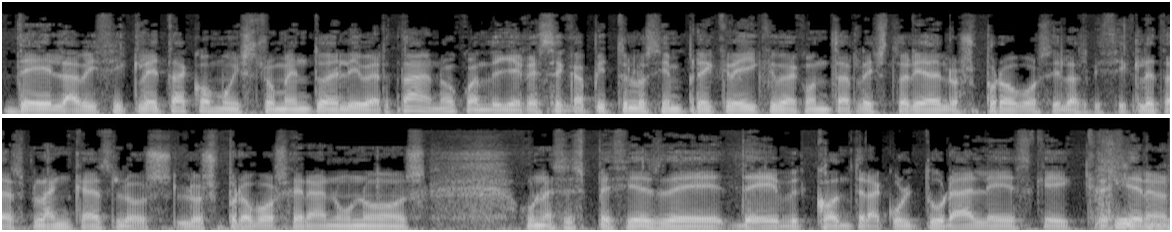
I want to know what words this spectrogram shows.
de la bicicleta como instrumento de libertad. ¿no? Cuando llegué a ese capítulo siempre creí que iba a contar la historia de los probos y las bicicletas blancas. Los, los probos eran unos, unas especies de, de contraculturales que crecieron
